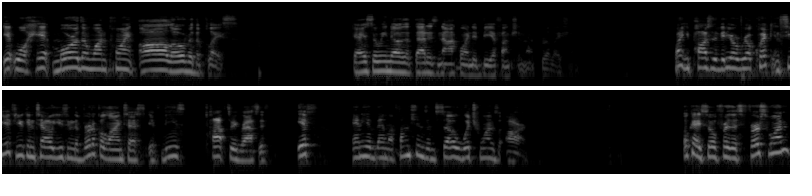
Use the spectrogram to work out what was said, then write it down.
it will hit more than one point all over the place. Okay, so we know that that is not going to be a function, that's relation. Why don't you pause the video real quick and see if you can tell using the vertical line test if these top three graphs, if, if any of them are functions, and so which ones are. Okay, so for this first one,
